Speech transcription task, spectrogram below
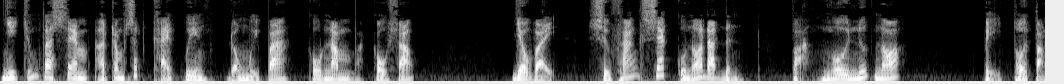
Như chúng ta xem ở trong sách Khải Quyền đoạn 13 câu 5 và câu 6. Do vậy, sự phán xét của nó đã định và ngôi nước nó bị tối tăm.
